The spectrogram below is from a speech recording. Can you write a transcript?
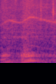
Mm-hmm.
